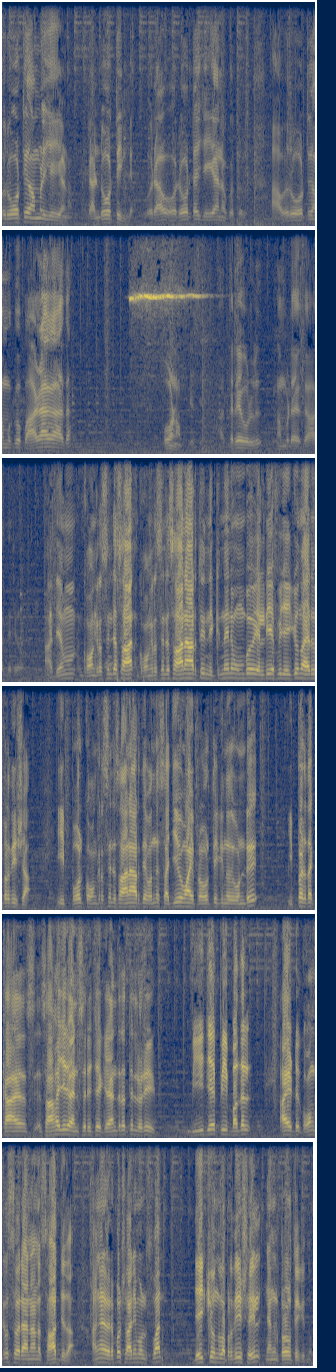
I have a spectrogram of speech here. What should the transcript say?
ഒരു വോട്ട് നമ്മൾ ചെയ്യണം. രണ്ട് വോട്ടില്ല. ഒരാ ഒരു വോട്ടേ ചെയ്യാനൊക്കത്തുള്ളൂ. ആ ഒരു വോട്ട് നമുക്ക് പാഴാകാതെ പോകണം അത്രയേ ഉള്ളൂ നമ്മുടെയൊക്കെ ആഗ്രഹം. ആദ്യം കോൺഗ്രസിന്റെ സ്ഥാന കോൺഗ്രസിന്റെ സ്ഥാനാർത്ഥി നിൽക്കുന്നതിന് മുമ്പ് എൽ ഡി എഫ് ജയിക്കുമെന്നായിരുന്നു പ്രതീക്ഷ. ഇപ്പോൾ കോൺഗ്രസിന്റെ സ്ഥാനാർത്ഥി വന്ന് സജീവമായി പ്രവർത്തിക്കുന്നത് കൊണ്ട് ഇപ്പോഴത്തെ സാഹചര്യം അനുസരിച്ച് കേന്ദ്രത്തിൽ ഒരു ബി ജെ പി ബദൽ ആയിട്ട് കോൺഗ്രസ് വരാനാണ് സാധ്യത. അങ്ങനെ വരുമ്പോൾ ഷാനിമോൾ ഉസ്മാൻ ജയിക്കുമെന്നുള്ള പ്രതീക്ഷയിൽ ഞങ്ങൾ പ്രവർത്തിക്കുന്നു.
